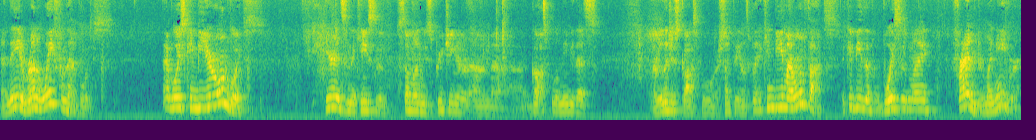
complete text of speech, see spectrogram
And they run away from that voice. That voice can be your own voice. Here it's in the case of someone who's preaching a, a, a gospel, maybe that's a religious gospel or something else, but it can be my own thoughts. It could be the voice of my friend or my neighbor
